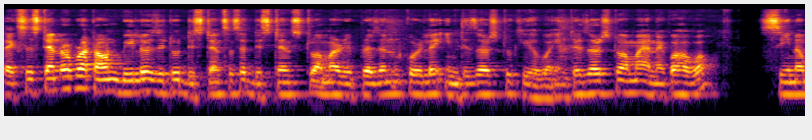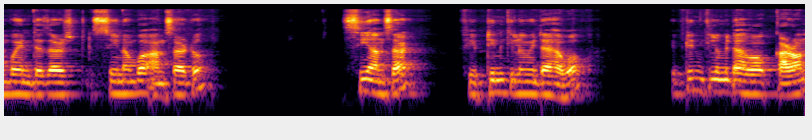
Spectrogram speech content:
taxi ষ্টেণ্ডৰ পৰা টাউন বিলৈ যিটো ডিষ্টেঞ্চ আছে ডিষ্টেঞ্চটো আমাৰ ৰিপ্ৰেজেণ্ট কৰিলে ইণ্টিজাৰ্ছটো কি হ'ব? ইণ্টিজাৰ্ছটো আমাৰ এনেকুৱা হ'ব C number integer C number আনচাৰটো চি আনচাৰ ফিফটিন কিলোমিটাৰ হ'ব। ফিফটিন কিলোমিটাৰ হ'ব কাৰণ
